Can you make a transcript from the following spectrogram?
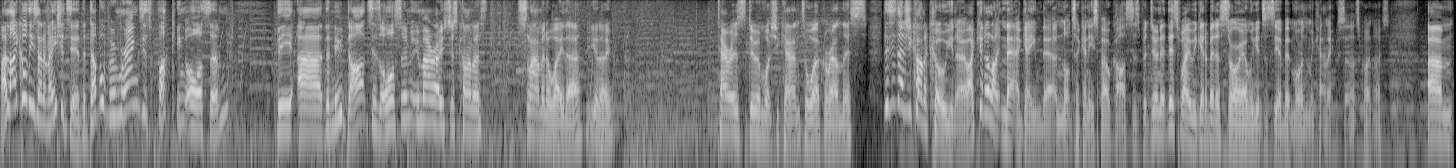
I like all these animations here. The double boomerangs is fucking awesome. The uh, the new darts is awesome. Umaro's just kind of slamming away there, you know. Terra's doing what she can to work around this. This is actually kind of cool, you know. I could have, like, meta-gamed it and not took any spellcasters, but doing it this way, we get a bit of story and we get to see a bit more of the mechanics, so that's quite nice. Um,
